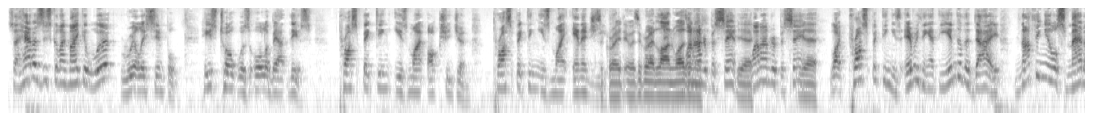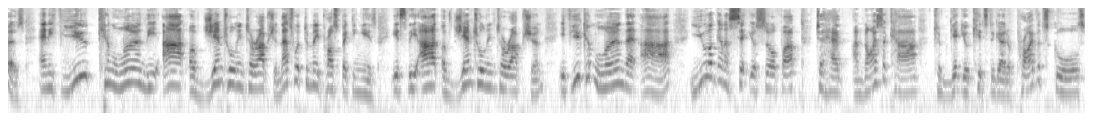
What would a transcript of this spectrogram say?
So how does this guy make it work? Really simple. His talk was all about this. Prospecting is my oxygen. Prospecting is my energy. It's a great. It was a great line, wasn't One it? hundred percent. Yeah. One hundred percent. Yeah. Like prospecting is everything. At the end of the day, nothing else matters. And if you can learn the art of gentle interruption, that's what to me prospecting is. It's the art of gentle interruption. If you can learn that art, you are going to set yourself up to have a nicer car, to get your kids to go to private schools,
